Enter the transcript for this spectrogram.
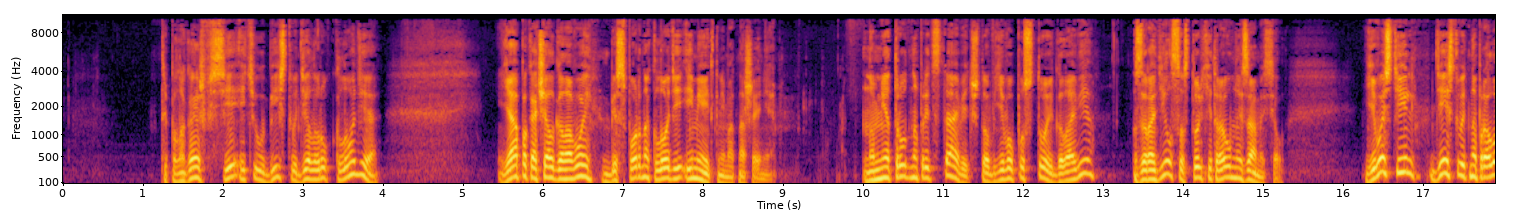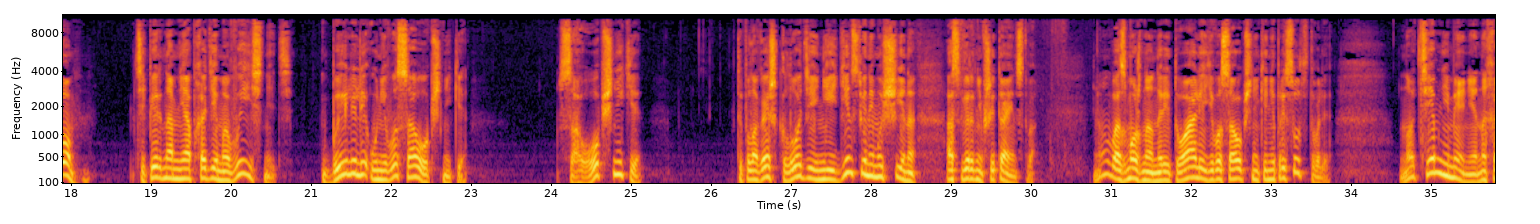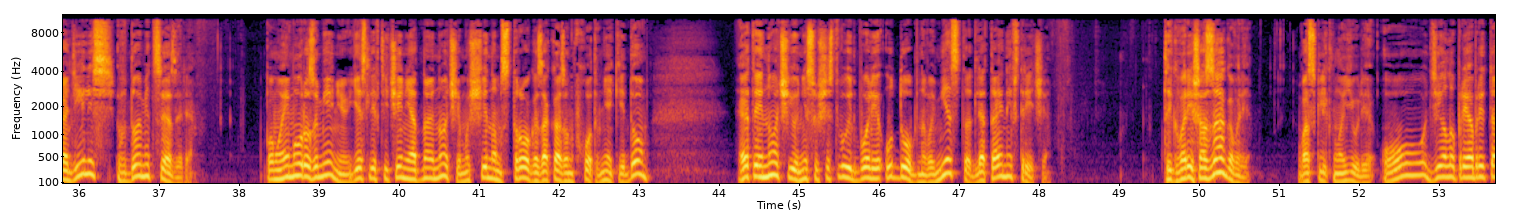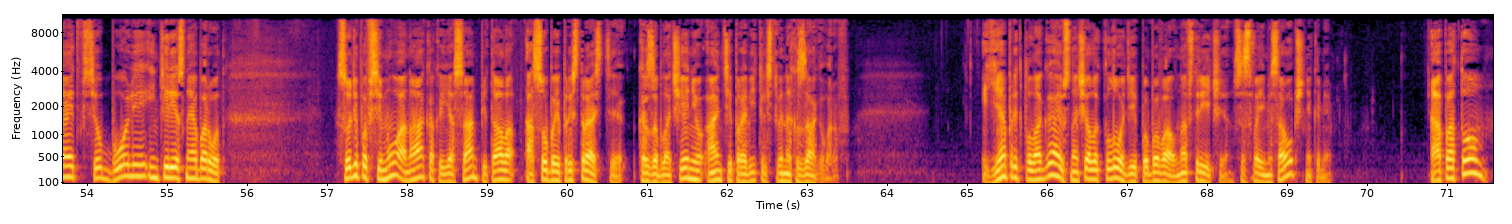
Ты полагаешь, все эти убийства — дело рук Клодия? Я покачал головой. Бесспорно, Клодий имеет к ним отношение. Но мне трудно представить, что в его пустой голове зародился столь хитроумный замысел. Его стиль — действовать напролом. Теперь нам необходимо выяснить, были ли у него сообщники. Сообщники? Ты полагаешь, Клодий не единственный мужчина, осквернивший таинство? Ну, возможно, на ритуале его сообщники не присутствовали, но, тем не менее, находились в доме Цезаря. По моему разумению, если в течение одной ночи мужчинам строго заказан вход в некий дом, этой ночью не существует более удобного места для тайной встречи. «Ты говоришь о заговоре?» — воскликнула Юлия. «О, дело приобретает все более интересный оборот». Судя по всему, она, как и я сам, питала особое пристрастие к разоблачению антиправительственных заговоров. Я предполагаю, сначала Клодий побывал на встрече со своими сообщниками, а потом,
